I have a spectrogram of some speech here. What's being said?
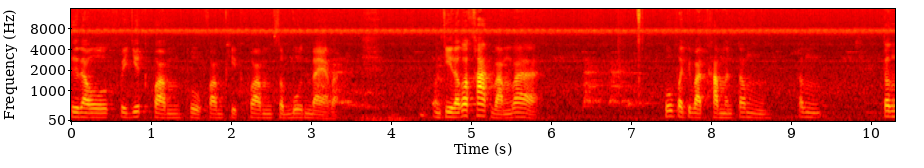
คือเราไปยึดความถูกความผิดความสมบูรณ์แบบอะ บางทีเราก็คาดหวังว่า ผู้ปฏิบัติธรรมมันต้องต้องต้อง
